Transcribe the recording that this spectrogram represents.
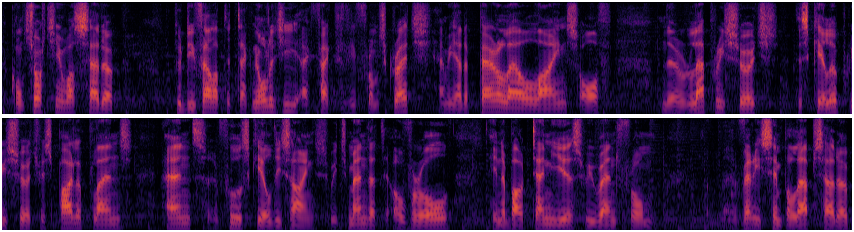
A consortium was set up to develop the technology effectively from scratch. And we had a parallel lines of the lab research, the scale-up research with pilot plans and full-scale designs, which meant that overall, in about 10 years, we went from a very simple lab setup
